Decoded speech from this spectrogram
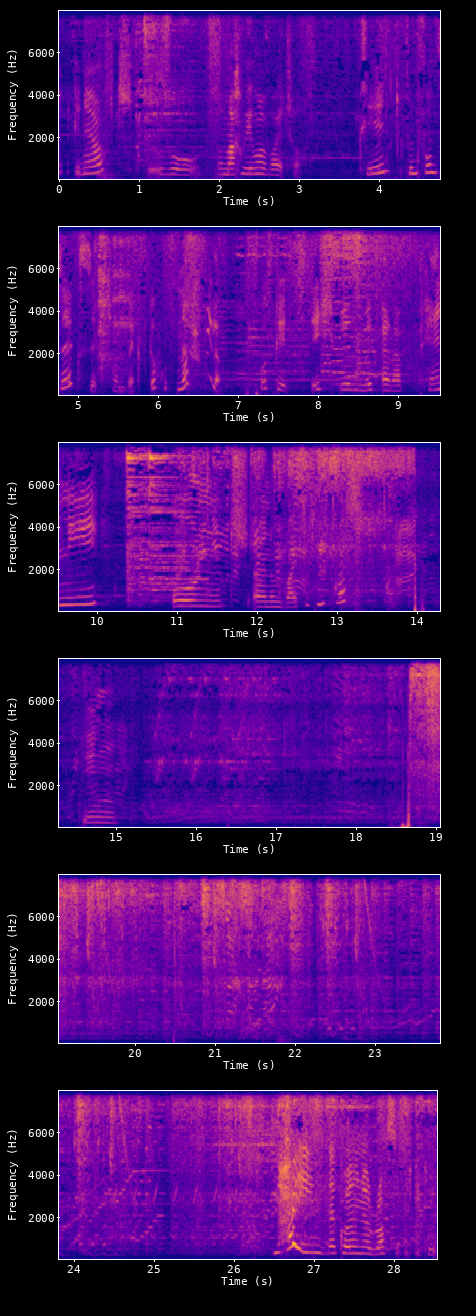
hat genervt. So, dann machen wir mal weiter. Okay, 5 von 6, 6 von 6 gefundener Spieler. Los geht's. Ich bin mit einer Penny und einem weiß ich nicht was. Gegen Nein, der Colonel Ross hat mich gekillt.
